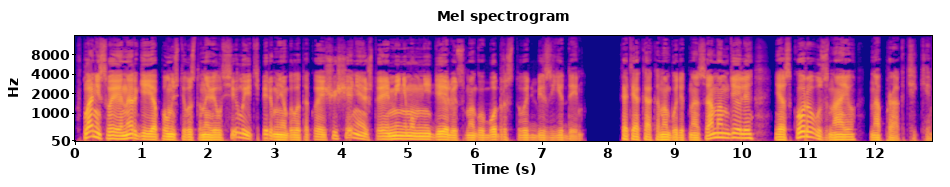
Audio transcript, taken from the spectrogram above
В плане своей энергии я полностью восстановил силы, и теперь у меня было такое ощущение, что я минимум неделю смогу бодрствовать без еды. Хотя как оно будет на самом деле, я скоро узнаю на практике.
